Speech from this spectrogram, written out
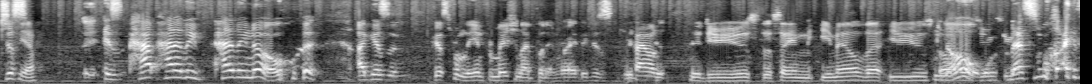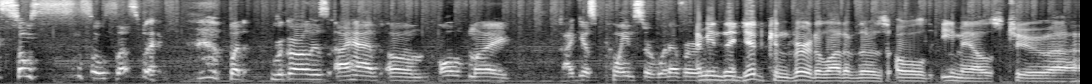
Just Yeah. is how how do they how do they know? I guess guess from the information I put in, right? They just found it. Did you use the same email that you used? No, those years ago? that's why it's so so suspect. But regardless, I have um all of my, I guess points or whatever. I mean, they did convert a lot of those old emails to uh,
